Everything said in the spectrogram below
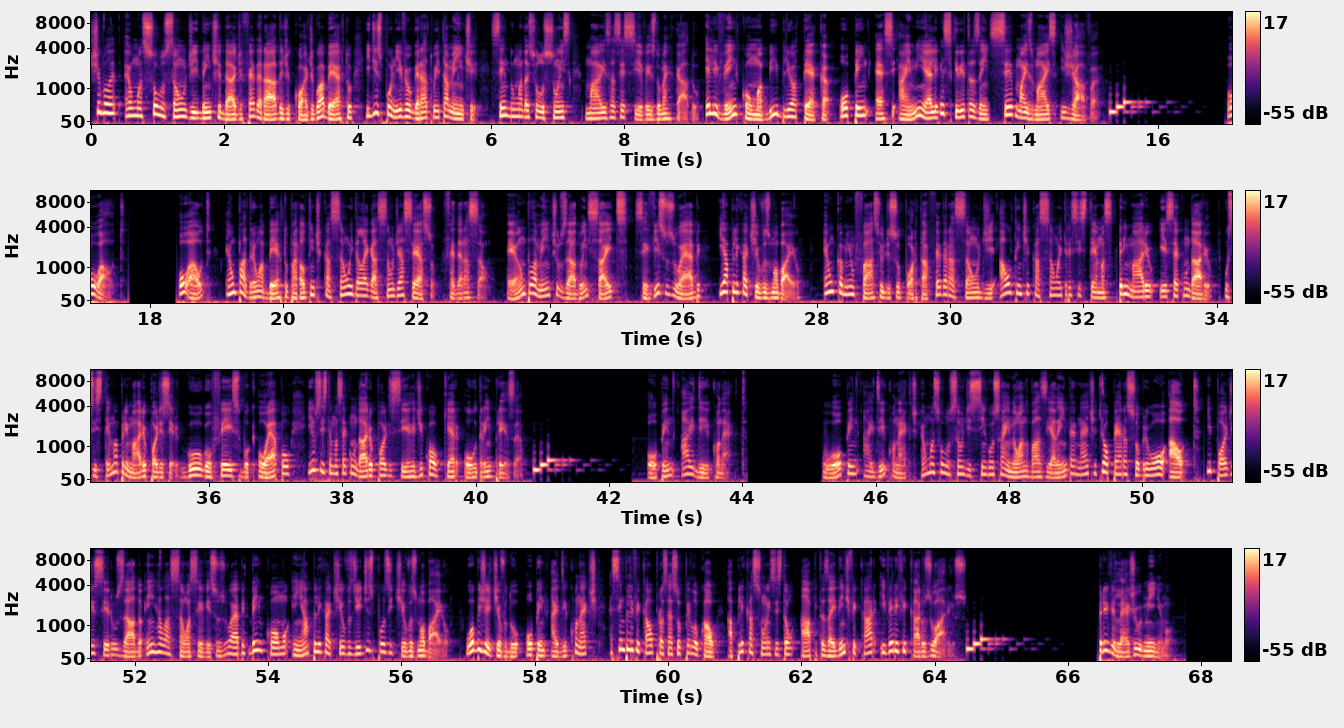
Shibboleth é uma solução de identidade federada de código aberto e disponível gratuitamente, sendo uma das soluções mais acessíveis do mercado. Ele vem com uma biblioteca OpenSAML escritas em C++ e Java. OAuth OAuth é um padrão aberto para autenticação e delegação de acesso, federação. É amplamente usado em sites, serviços web e aplicativos mobile é um caminho fácil de suportar a federação de autenticação entre sistemas primário e secundário. O sistema primário pode ser Google, Facebook ou Apple, e o sistema secundário pode ser de qualquer outra empresa. OpenID Connect o OpenID Connect é uma solução de single sign-on baseada em internet que opera sobre o OAuth e pode ser usado em relação a serviços web, bem como em aplicativos de dispositivos mobile. O objetivo do OpenID Connect é simplificar o processo pelo qual aplicações estão aptas a identificar e verificar usuários. Privilégio mínimo.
